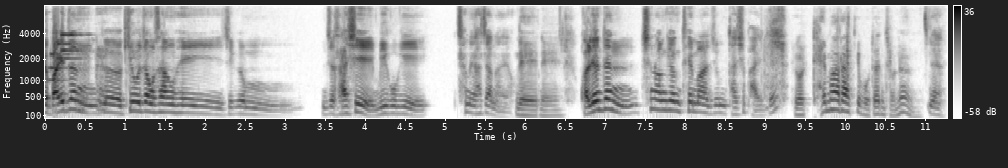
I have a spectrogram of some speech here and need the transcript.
그 바이든 그 기후 정상 회의 지금 이제 다시 미국이 참여하잖아요. 네, 네. 관련된 친환경 테마 좀 다시 봐야 돼? 이걸 테마라기보단 저는 네.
